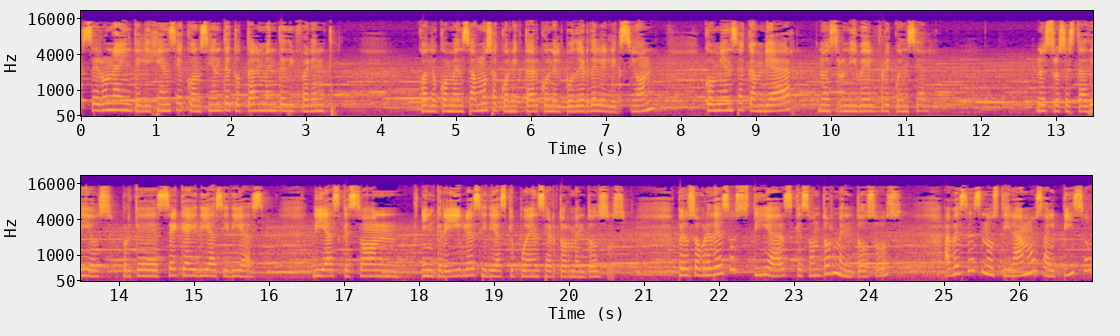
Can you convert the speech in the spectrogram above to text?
ser una inteligencia consciente totalmente diferente. Cuando comenzamos a conectar con el poder de la elección, comienza a cambiar nuestro nivel frecuencial, nuestros estadios, porque sé que hay días y días, días que son increíbles y días que pueden ser tormentosos. Pero sobre esos días que son tormentosos, a veces nos tiramos al piso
